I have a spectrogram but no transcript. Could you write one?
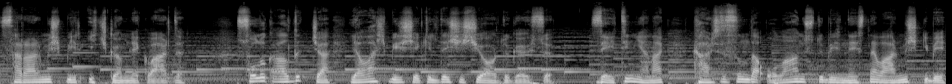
sararmış bir iç gömlek vardı. Soluk aldıkça yavaş bir şekilde şişiyordu göğsü. Zeytin yanak karşısında olağanüstü bir nesne varmış gibi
